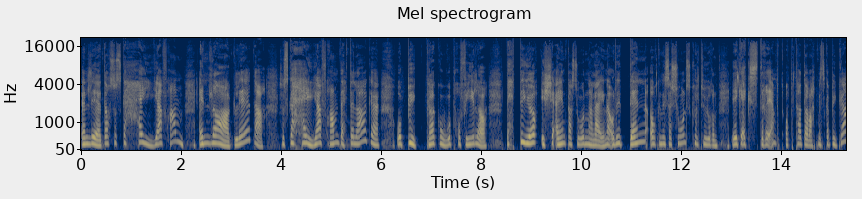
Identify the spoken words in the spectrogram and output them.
en leder som skal heie fram, en lagleder som skal heie fram dette laget og bygge gode profiler. Dette gjør ikke én person alene, og det er den organisasjonskulturen jeg er ekstremt opptatt av at vi skal bygge.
